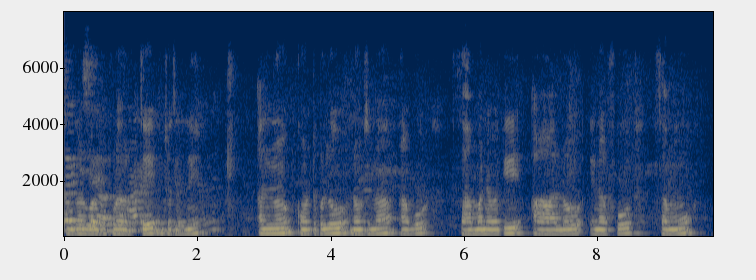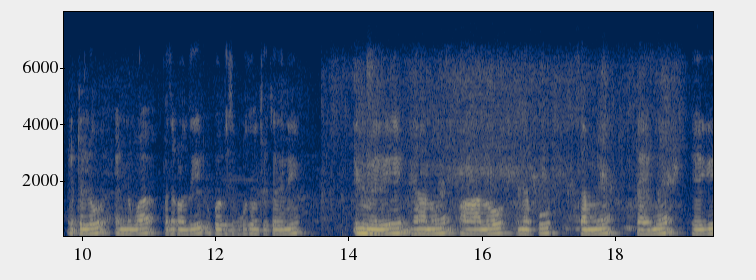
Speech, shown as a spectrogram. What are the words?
ಸಿಂಗಲ್ ವರ್ಗು ಕೂಡ ಇರುತ್ತೆ ಅಂತ ಹೇಳ್ತಾ ಇದ್ದೀನಿ ಅನ್ಕೌಂಟಬಲ್ಲು ನೌನ್ಸನ್ನ ನಾವು ಸಾಮಾನ್ಯವಾಗಿ ಆಲು ಎನಫು ಸಮ್ಮು ಲಿಟಲು ಎನ್ನುವ ಪದಗಳೊಂದಿಗೆ ಉಪಯೋಗಿಸಬಹುದು ಅಂತ ಹೇಳ್ತಾ ಇದ್ದೀನಿ ಇನ್ನು ಮೇಲೆ ನಾನು ಆಲು ಎನಫು ಸಮ್ಮು ಟೈಮು ಹೇಗೆ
